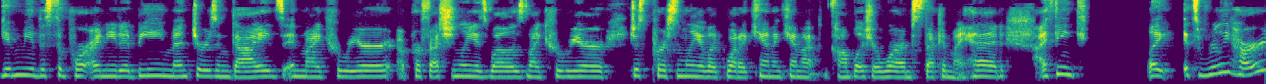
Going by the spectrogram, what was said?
giving me the support I needed, being mentors and guides in my career uh, professionally, as well as my career just personally, of like what I can and cannot accomplish or where I'm stuck in my head. I think like it's really hard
